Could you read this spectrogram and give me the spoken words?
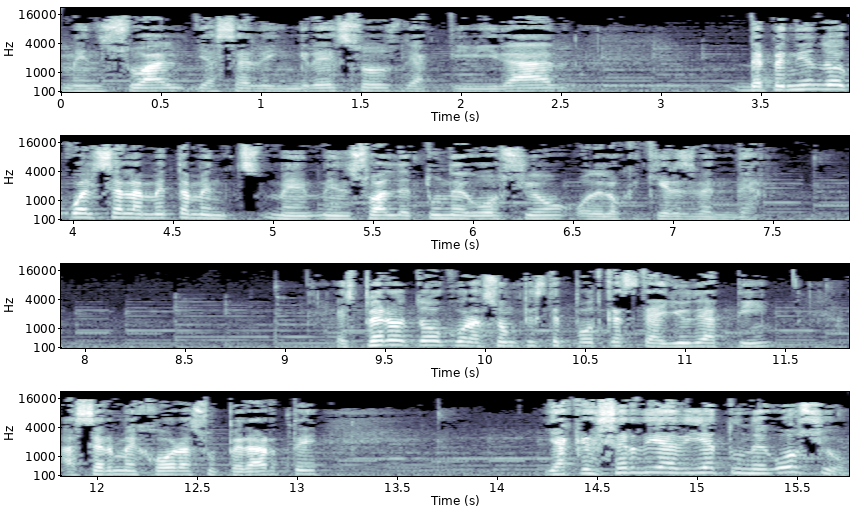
mensual, ya sea de ingresos, de actividad, dependiendo de cuál sea la meta mensual de tu negocio o de lo que quieres vender. Espero de todo corazón que este podcast te ayude a ti a ser mejor, a superarte y a crecer día a día tu negocio.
